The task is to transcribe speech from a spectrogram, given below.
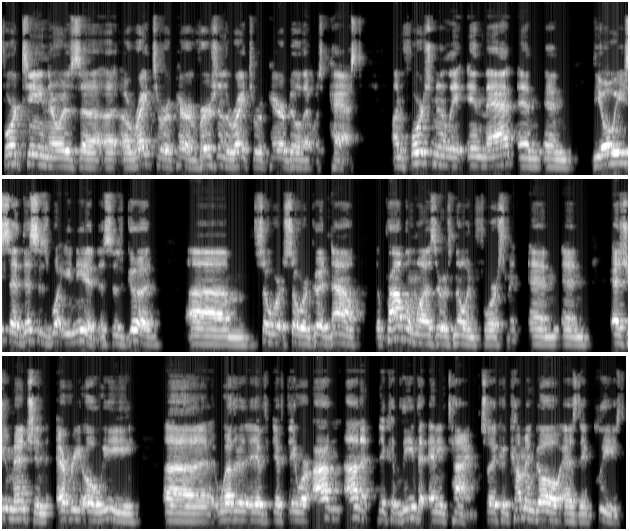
fourteen, there was a, a, right to repair, a version of the right to repair bill that was passed. Unfortunately, in that, and and the OE said this is what you needed, this is good, um, so we're so we're good now. The problem was there was no enforcement, and and as you mentioned, every OE uh, whether if, if they were on, on it, they could leave at any time. So they could come and go as they pleased.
